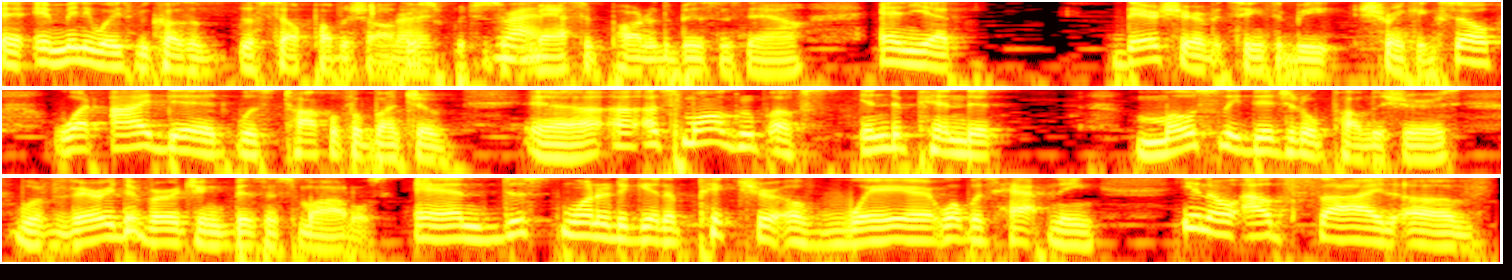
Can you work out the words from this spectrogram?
in, in many ways because of the self-published authors, which is Right. a massive part of the business now, and yet their share of it seems to be shrinking. So what I did was talk with a bunch of uh, a, a small group of independent mostly digital publishers with very diverging business models and just wanted to get a picture of where what was happening you know outside of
